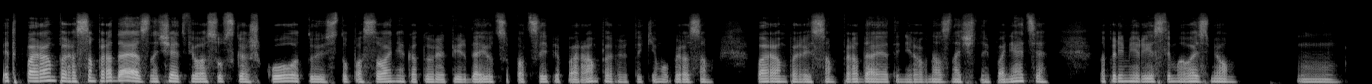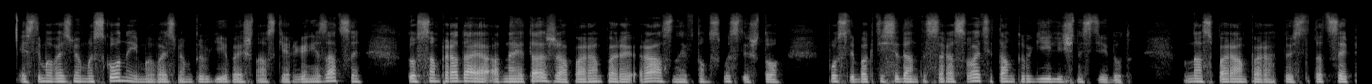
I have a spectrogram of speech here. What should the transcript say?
Эта парампара сампрадая означает философская школа, то есть то послание, которое передается по цепи парампары. Таким образом, парампара и сампрадая – это неравнозначные понятия. Например, если мы возьмем если мы возьмем исконы и мы возьмем другие вайшнавские организации, то сампрадая одна и та же, а парампары разные в том смысле, что после Бхактисиданты Сарасвати там другие личности идут. У нас парампара, то есть это цепь,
